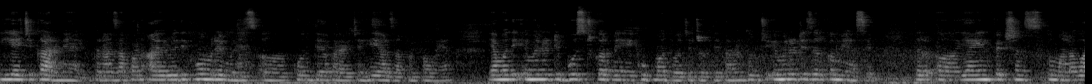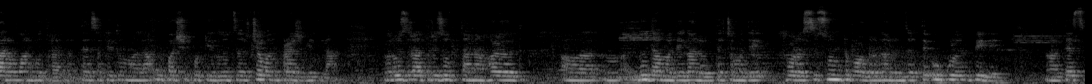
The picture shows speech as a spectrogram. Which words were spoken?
ही याची कारणे आहेत. तर आज आपण आयुर्वेदिक होम रेमेडीज कोणत्या करायच्या हे आज आपण पाहूया. यामध्ये इम्युनिटी बूस्ट करणे हे खूप महत्त्वाचे ठरते. कारण तुमची इम्युनिटी जर कमी असेल तर या इन्फेक्शन्स तुम्हाला वारंवार होत राहतात. त्यासाठी तुम्हाला उपाशीपोटी रोज जर च्यवनप्राश घेतला रोज रात्री झोपताना हळद दुधामध्ये घालून त्याच्यामध्ये थोडंसं सुंठ पावडर घालून जर ते उकळून पिले त्याच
